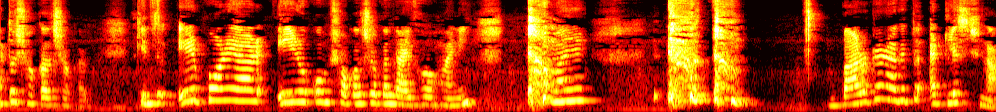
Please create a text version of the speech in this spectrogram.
এত সকাল সকাল। কিন্তু এরপরে আর এইরকম সকাল সকাল লাইভ হওয়া হয়নি। মানে বারোটার আগে তো অ্যাটলিস্ট না,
